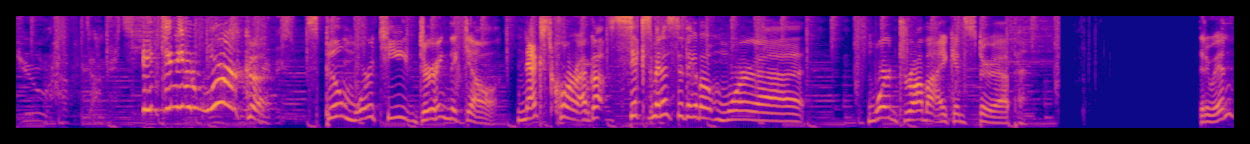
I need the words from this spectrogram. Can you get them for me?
You have done it. didn't even work! Spill more tea during the kill. Next core, I've got six minutes to think about more, uh, more drama I can stir up. Did I win?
